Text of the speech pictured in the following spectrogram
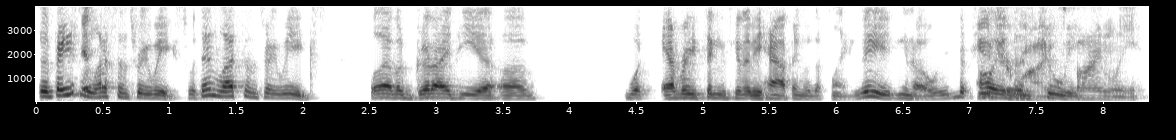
So basically Yeah. less than three weeks. Within less than three weeks, we'll have a good idea of what everything's going to be happening with the Flames. Maybe, you know, probably within two weeks. finally.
